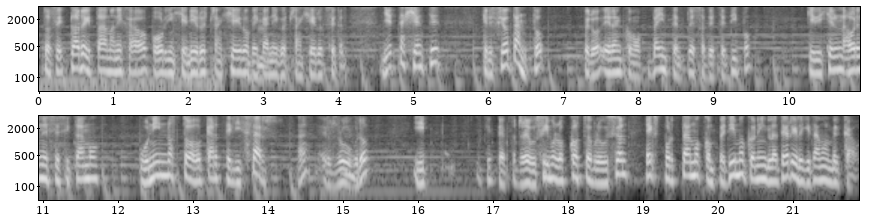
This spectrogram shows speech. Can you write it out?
Entonces, claro que estaba manejado por ingenieros extranjeros, mecánicos extranjeros, etc. Y esta gente creció tanto, pero eran como 20 empresas de este tipo, que dijeron, ahora necesitamos unirnos todos, cartelizar ¿eh? el rubro y reducimos los costos de producción, exportamos, competimos con Inglaterra y le quitamos el mercado.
